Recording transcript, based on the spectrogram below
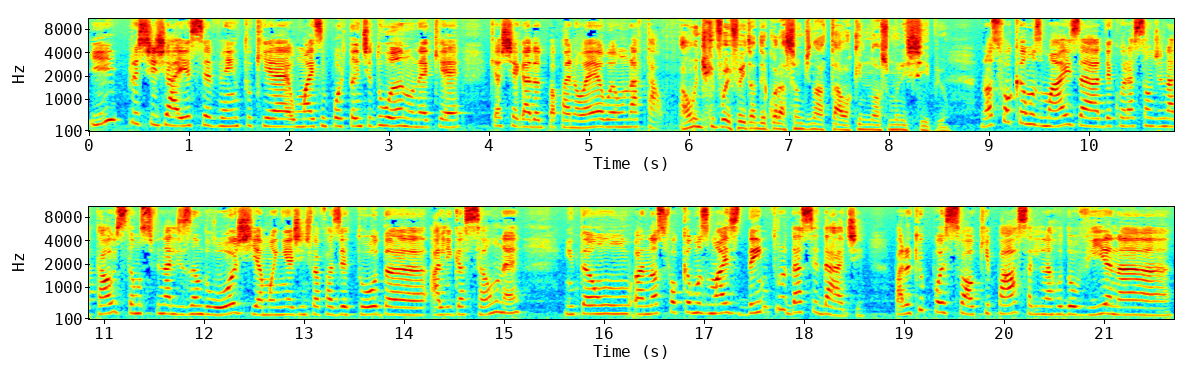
e prestigiar esse evento que é o mais importante do ano, né? Que é, que é a chegada do Papai Noel, é o Natal. Aonde que foi feita a decoração de Natal aqui no nosso município? Nós focamos mais a decoração de Natal, estamos finalizando hoje e amanhã a gente vai fazer toda a ligação, né? Então, nós focamos mais dentro da cidade, para que o pessoal que passa ali na rodovia, na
